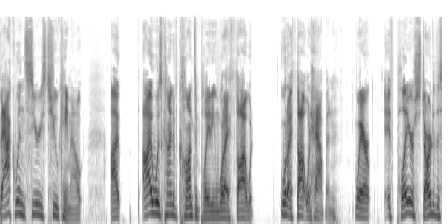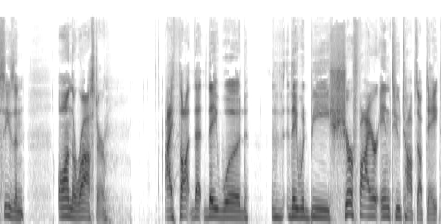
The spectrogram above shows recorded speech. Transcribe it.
back when Series Two came out, I I was kind of contemplating what I thought would what I thought would happen, where if players started the season on the roster, I thought that they would they would be surefire into Topps update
